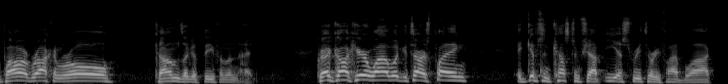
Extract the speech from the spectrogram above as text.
The power of rock and roll comes like a thief in the night. Greg Koch here, Wildwood Guitars playing at Gibson Custom Shop ES335 block.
